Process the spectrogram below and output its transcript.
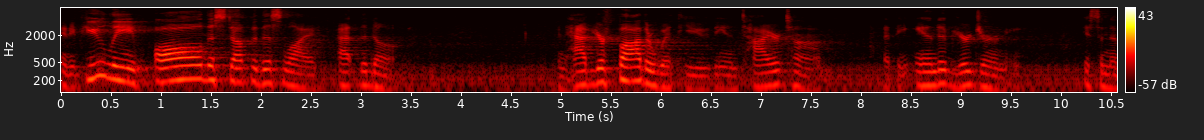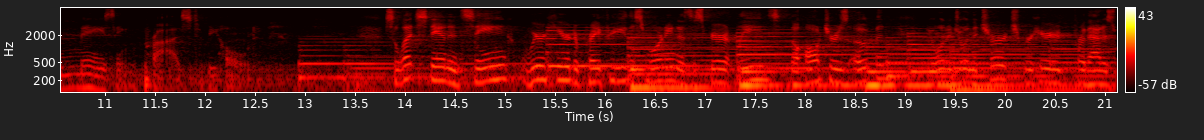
And if you leave all the stuff of this life at the dump and have your father with you the entire time at the end of your journey, it's an amazing prize to behold. So let's stand and sing. We're here to pray for you this morning as the Spirit leads. The altar is open. You want to join the church, we're here for that as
